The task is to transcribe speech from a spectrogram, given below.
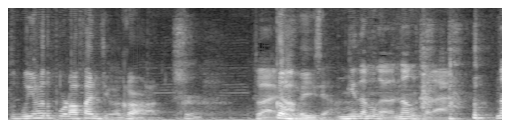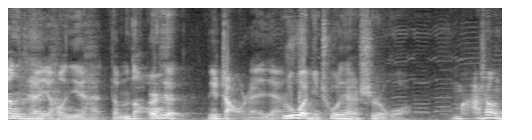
不不应该都不知道翻几个个了，是对，更危险。你怎么给它弄起来？弄起来以后你还怎么走？而且你找谁去？如果你出现事故，马上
